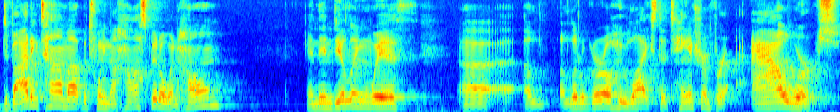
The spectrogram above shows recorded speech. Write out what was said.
Dividing time up between the hospital and home, and then dealing with uh, a, a little girl who likes to tantrum for hours,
